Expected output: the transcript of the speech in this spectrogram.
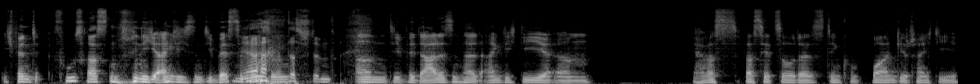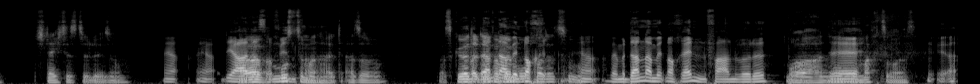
ich finde, Fußrasten finde ich eigentlich sind die beste Ja, Lösung. das stimmt. Und die Pedale sind halt eigentlich die, ähm, ja, was, was jetzt so das, den Komfort angeht, wahrscheinlich die schlechteste Lösung. Ja, ja, ja, Aber das auf musste man halt. Also, das gehört halt dann einfach damit noch, dazu. ja, wenn man dann damit noch Rennen fahren würde. Boah, nee, nee. wer macht sowas? Ja,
